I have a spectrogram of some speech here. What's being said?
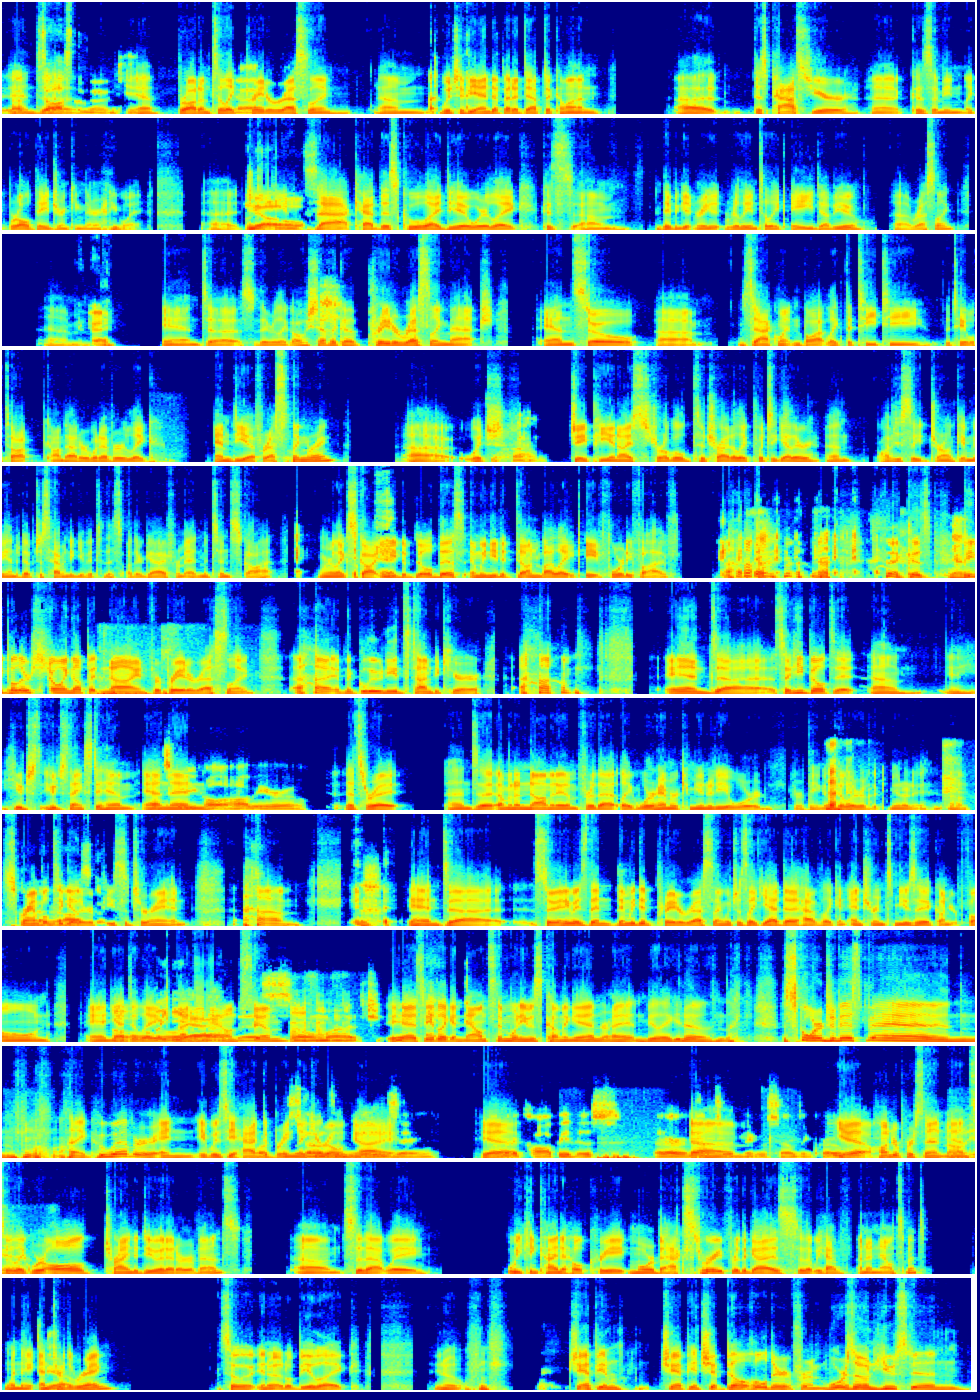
and That's uh, awesome. Good. yeah brought him to like Yeah. praetor wrestling um, which if you end up at adepticon uh, this past year because i mean like we're all day drinking there anyway uh, JP No. and Zach had this cool idea where like because um, they've been getting re- really into like AEW uh, wrestling. Um, Okay. and uh, so they were like, "Oh, we should have like a Praetor wrestling match." And so um, Zach went and bought like the TT, the tabletop combat or whatever, like MDF wrestling ring, uh, which JP and I struggled to try to like put together, and obviously drunk, and we ended up just having to give it to this other guy from Edmonton, Scott. And we were like, Scott, you need to build this, and we need it done by like eight forty-five. Because people are showing up at nine for Praetor wrestling, uh, and the glue needs time to cure. Um, and uh, so he built it. Um, you know, huge, huge thanks to him. And That's then you call a hobby hero. that's right. And uh, I'm gonna nominate him for that like Warhammer Community Award for being a pillar of the community. Um, scrambled together awesome. a piece of terrain. Um, and uh, so, anyways, then then we did Praetor Wrestling, which was like you had to have like an entrance music on your phone, and you had to Oh, like yeah. announce him. so much. Yeah, so you had like announce him when he was coming in, right? And be like, you know, like the Scourge of Istvan, like whoever. And it was you had to bring like your sounds own guy. amazing. I'm Yeah. gonna copy this at our events. Um, I think this sounds incredible. Yeah, hundred percent, man. So yeah. like we're all trying to do it at our events, um, so that way we can kind of help create more backstory for the guys, so that we have an announcement when they enter Yeah. the ring. So you know it'll be like, you know, champion championship belt holder from Warzone Houston,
